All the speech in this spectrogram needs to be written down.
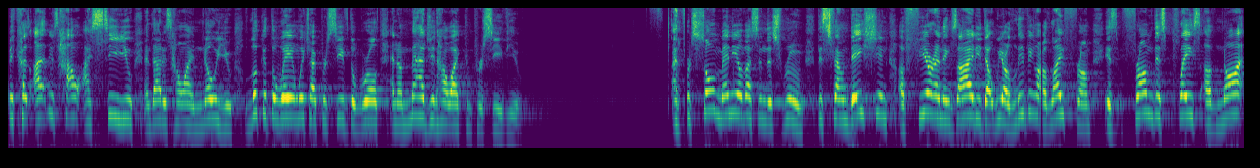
because that is how I see you and that is how I know you. Look at the way in which I perceive the world and imagine how I can perceive you. And for so many of us in this room, this foundation of fear and anxiety that we are living our life from is from this place of not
